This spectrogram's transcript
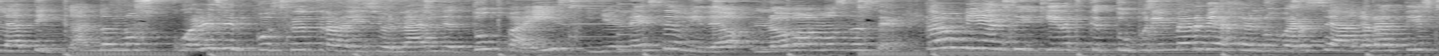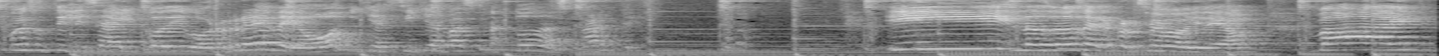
platicándonos cuál es el postre tradicional de tu país y en ese video lo vamos a hacer. También si quieres que tu primer viaje en Uber sea gratis, puedes utilizar el código REVEO y así ya vas a todas partes. Y nos vemos en el próximo video. Bye!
